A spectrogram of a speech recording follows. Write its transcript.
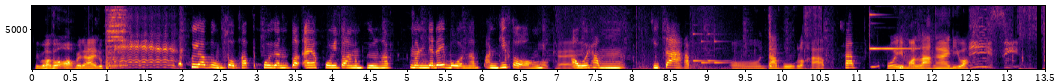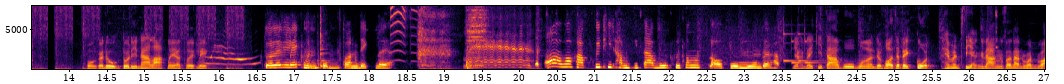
ไม่ว่าเขาออกไปได้ลูก คุยกับหลุมศพครับ คุยกันตอนไอ้ยคุยตอนกลางคืนครับ มันจะได้โบนครับ อันที่สอง Okay. เอาไว้ทำกีตาร์ครับ อ๋อจ้าบุ๊กเหรอครับครับ โอ้ยมอนลากง่ายดีว่ะโครงกระดูกตัวนี้น่ารักเลยอะตัวเล็กตัวเล็กๆเหมือนผมตอนเด็กเลยอะ อ๋อพ่อครับ วิธีทำกีตาร์บูคือต้องรอฟูลมูนด้วยครับๆอยากได้กีตาร์บูมอะเดี๋ยวพ่อจะไปกดให้มันเสียงดังสนั่นหวันไหว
